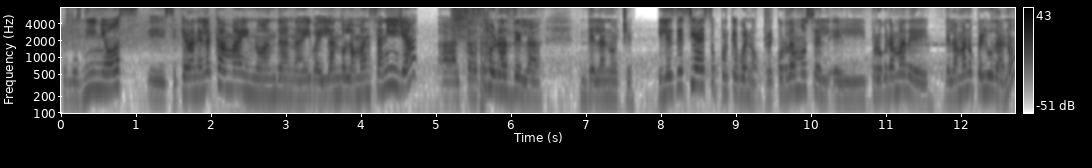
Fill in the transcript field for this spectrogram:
pues los niños eh, se quedan en la cama y no andan ahí bailando la manzanilla a altas horas de la, de la noche. Y les decía esto porque, bueno, recordamos el, el programa de, de la mano peluda, ¿no?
